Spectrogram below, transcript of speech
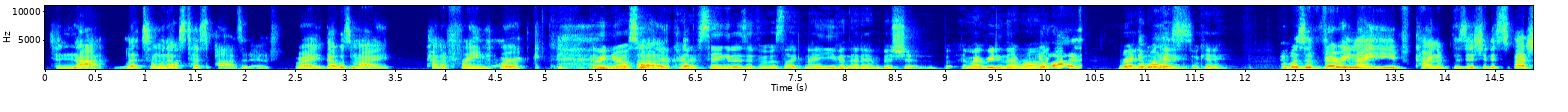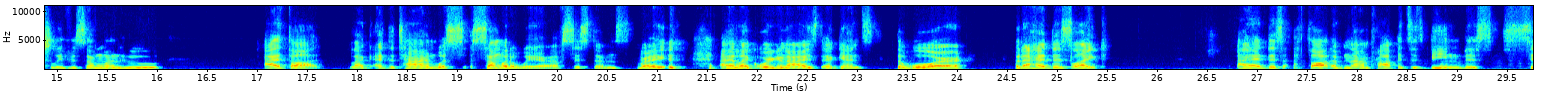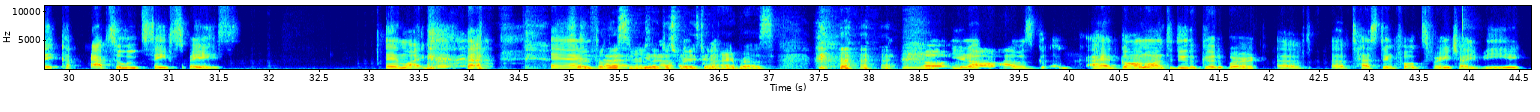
to not let someone else test positive, right? That was my kind of framework. I mean, you're also uh, you're kind of saying it as if it was like naive in that ambition. But am I reading that wrong? It was. Right. It okay. Okay. It was a very naive kind of position, especially for someone who I thought like at the time was somewhat aware of systems, right? I had like organized against the war, but I had this like I had this thought of nonprofits as being this sick, absolute safe space. And like, and sorry for uh, listeners, you know, I just raised my eyebrows. so you know, I was I had gone on to do the good work of of testing folks for HIV,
